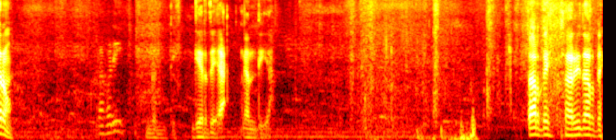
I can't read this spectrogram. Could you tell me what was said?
ਘਰੋਂ? ਗੰਦੀ ਗਿਰਦੇ ਆ ਗੰਦੀ ਆ। ਧਰ ਦੇ ਸਾਰੀ ਧਰ ਦੇ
